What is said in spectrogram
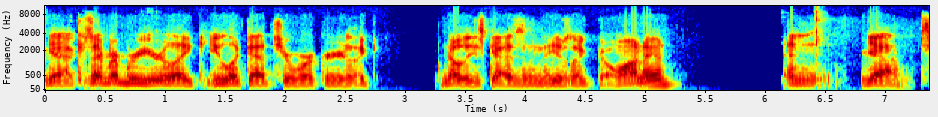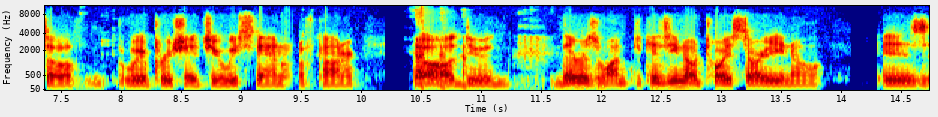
Yeah, because I remember you're like you looked at your worker, you're like, know these guys, and he was like, go on in. And yeah, so we appreciate you. We stand with Conner. Oh, dude, there was one because you know Toy Story, you know, is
